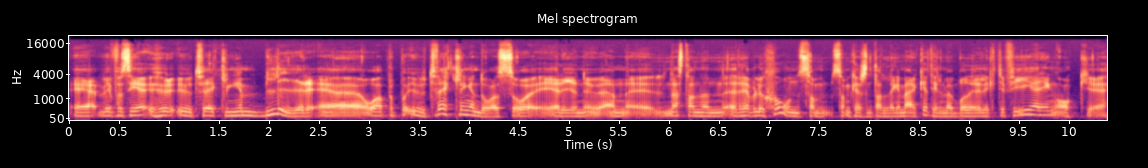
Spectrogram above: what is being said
Eh, vi får se hur utvecklingen blir. Eh, och apropå utvecklingen då så är det ju nu en, eh, nästan en revolution som, som kanske inte alla lägger märke till med både elektrifiering och eh,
